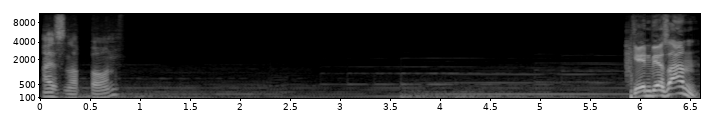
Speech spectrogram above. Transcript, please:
Eisen abbauen. Gehen wir's an.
